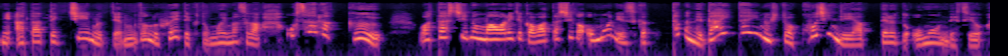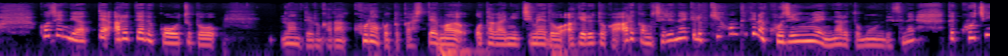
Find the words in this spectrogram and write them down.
にあたってチームっていうのもどんどん増えていくと思いますが、おそらく私の周りというか私が思うんですが、多分ね、大体の人は個人でやってると思うんですよ。個人でやって、ある程度こう、ちょっと、なんていうのかな、コラボとかして、まあ、お互いに知名度を上げるとかあるかもしれないけど、基本的には個人運営になると思うんですね。で、個人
